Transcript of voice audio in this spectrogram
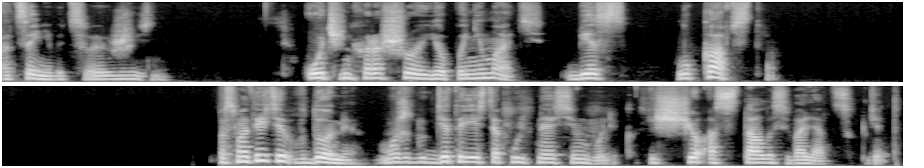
оценивать свою жизнь, очень хорошо ее понимать, без лукавства. Посмотрите в доме, может быть где-то есть оккультная символика, еще осталось валяться где-то.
